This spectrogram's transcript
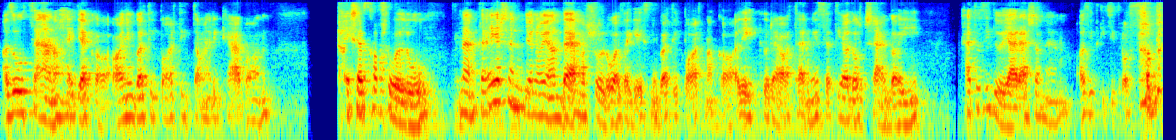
az óceán, a hegyek, a, a nyugati part itt Amerikában. És ez hasonló. Nem teljesen ugyanolyan, de hasonló az egész nyugati partnak a légköre, a természeti adottságai. Hát az időjárása nem, az itt kicsit rosszabb.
